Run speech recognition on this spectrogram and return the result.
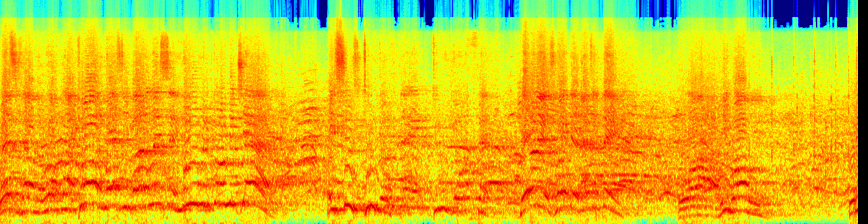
Wes is having a rough night. Come on, Wes. You gotta listen. Move and throw your jab. Jesus, do your thing. Do your thing. There it is, right there. That's a thing. Wow, he wobbling. Are you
